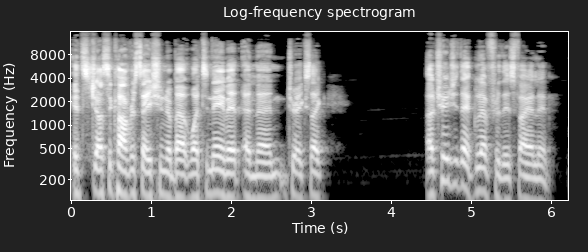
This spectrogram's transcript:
it's just a conversation about what to name it, and then Drake's like, "I'll trade you that glove for this violin."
